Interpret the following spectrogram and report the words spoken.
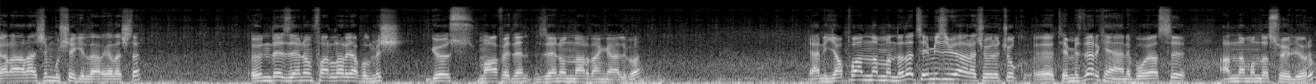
aracın bu şekilde arkadaşlar. Önde xenon farlar yapılmış. Göz mahveden xenonlardan galiba. Yani yapı anlamında da temiz bir araç. Öyle çok e, temiz derken yani boyası anlamında söylüyorum.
